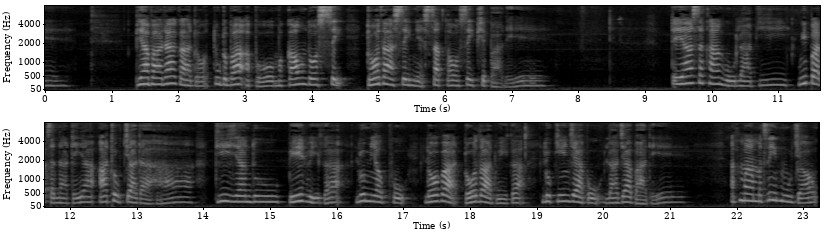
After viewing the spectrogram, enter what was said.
ယ်ဗျာပါဒကတော့သူတစ်ပါးအပေါ်မကောင်းသောစိတ်ဒေါသစိတ်နဲ့ဆက်သောစိတ်ဖြစ်ပါတယ်တရားစခန်းကိုလာပြီးဝိပဿနာတရားအားထုတ်ကြတာဟာဒီရန်သူဘေးတွေက လွတ်မြောက်ဖို့လောဘဒေါသတွေကလွတ်ကင်းကြဖို့လာကြပါတယ်အမှန်မသိမှုကြောင့်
